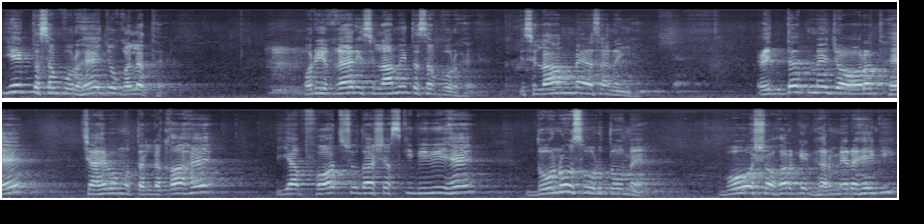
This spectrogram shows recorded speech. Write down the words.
یہ ایک تصور ہے جو غلط ہے اور یہ غیر اسلامی تصور ہے۔ اسلام میں ایسا نہیں ہے۔ عدت میں جو عورت ہے، چاہے وہ متعلقہ ہے یا فوت شدہ شخص کی بیوی ہے، دونوں صورتوں میں وہ شوہر کے گھر میں رہے گی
